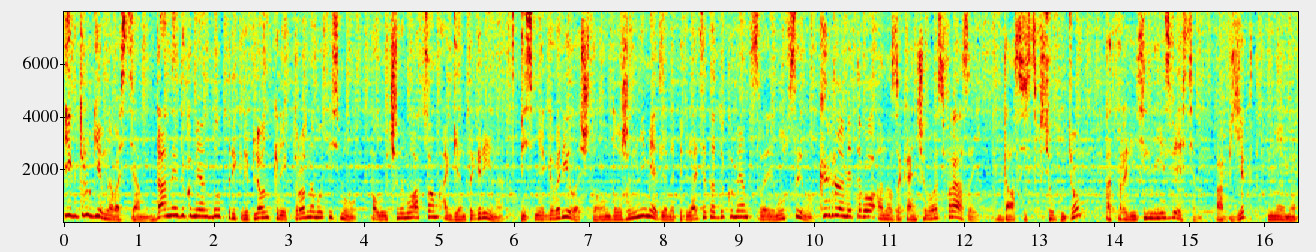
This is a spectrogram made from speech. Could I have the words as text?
И к другим новостям. Данный документ был прикреплен к электронному письму, полученному отцом агента Грина. В письме говорилось, что он должен немедленно передать этот документ своему сыну. Кроме того, оно заканчивалось фразой «Das все путем?» Отправитель неизвестен. Объект номер.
